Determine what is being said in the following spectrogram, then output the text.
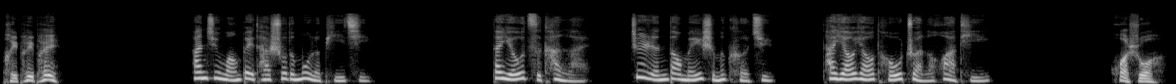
呸呸呸！安郡王被他说的没了脾气，但由此看来，这人倒没什么可惧。他摇摇头，转了话题。话说，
